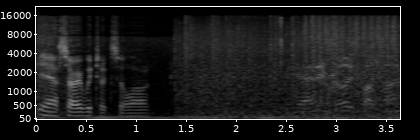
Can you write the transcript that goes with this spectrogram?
Yeah, sorry we took so long. Yeah, I didn't realize last time.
